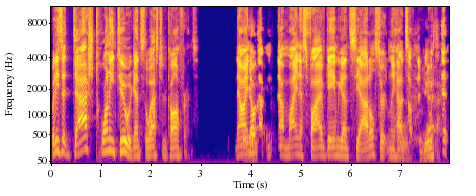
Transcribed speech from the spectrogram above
but he's a dash 22 against the Western Conference. Now, I know that that minus five game against Seattle certainly had Ooh, something to do yeah. with it.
